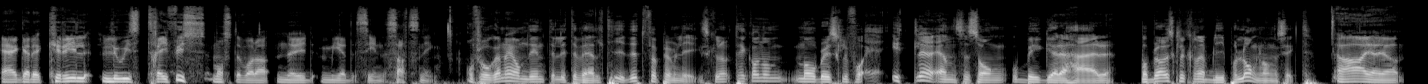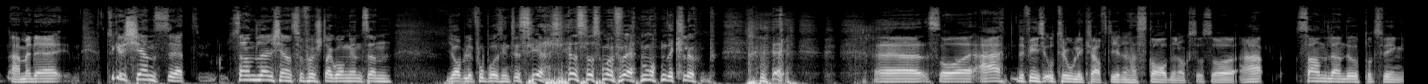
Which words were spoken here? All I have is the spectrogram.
Ägare Kryll Louis Dreyfus måste vara nöjd med sin satsning. Och frågan är om det inte är lite väl tidigt för Premier League. Skulle, tänk om de, Mowbray skulle få ytterligare en säsong och bygga det här. Vad bra det skulle kunna bli på lång, lång sikt. Ja, ja, ja. ja men det, jag tycker det känns rätt. Sunderland känns för första gången sedan jag blev fotbollsintresserad. Känns som en välmående klubb. uh, så äh, det finns otrolig kraft i den här staden också. Så äh, Sunderland och uppåtsving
